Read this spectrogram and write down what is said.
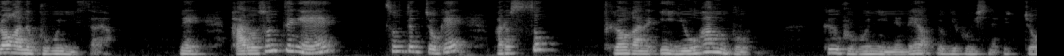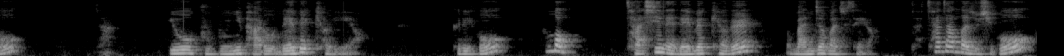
들어가는 부분이 있어요. 네, 바로 손등에 손등 쪽에 바로 쏙 들어가는 이 요한부 그 부분이 있는데요. 여기 보이시나요? 이쪽. 자, 요 부분이 바로 내백혈이에요. 그리고 한번 자신의 내백혈을 만져봐 주세요. 자, 찾아봐 주시고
